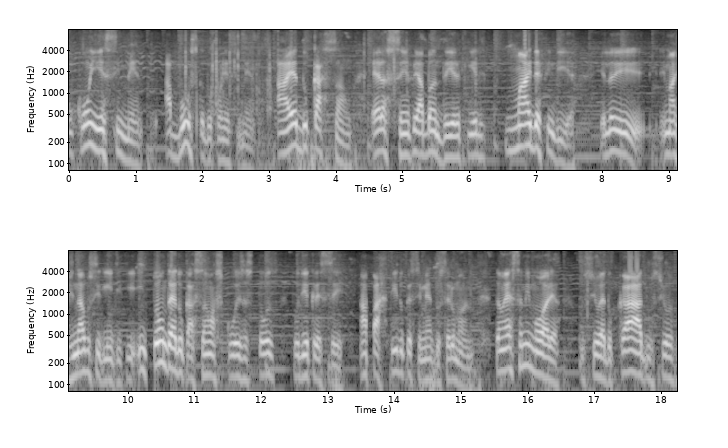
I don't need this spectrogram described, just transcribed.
o conhecimento, a busca do conhecimento. A educação era sempre a bandeira que ele mais defendia. Ele imaginava o seguinte, que em torno da educação as coisas todas podiam crescer, a partir do crescimento do ser humano. Então essa memória, o senhor educado, o senhor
